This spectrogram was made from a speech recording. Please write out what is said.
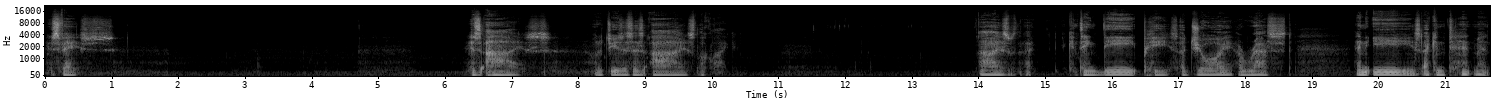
his face. His eyes. What do Jesus' eyes look like? Eyes that contain deep peace, a joy, a rest, an ease, a contentment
